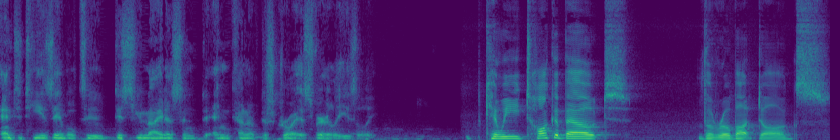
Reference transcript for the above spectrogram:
entity is able to disunite us and, and kind of destroy us fairly easily. Can we talk about the robot dogs?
